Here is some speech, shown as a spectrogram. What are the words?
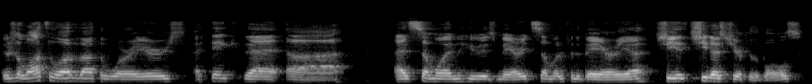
there's a lot to love about the Warriors. I think that uh, as someone who is married to someone from the Bay Area, she she does cheer for the Bulls,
